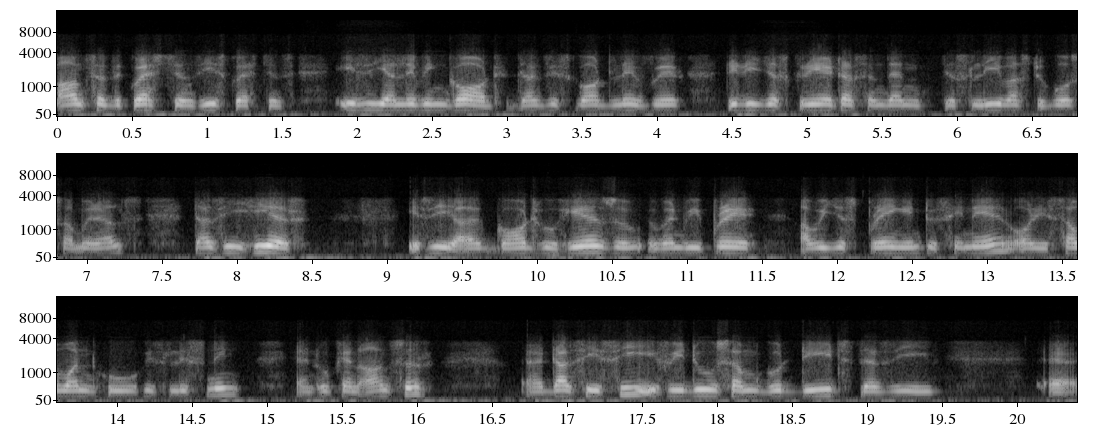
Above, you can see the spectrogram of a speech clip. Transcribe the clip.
answer the questions, these questions: Is He a living God? Does this God live? Where did He just create us and then just leave us to go somewhere else? Does He hear? Is He a God who hears when we pray? Are we just praying into thin air, or is someone who is listening and who can answer? Uh, does He see if we do some good deeds? Does He uh,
